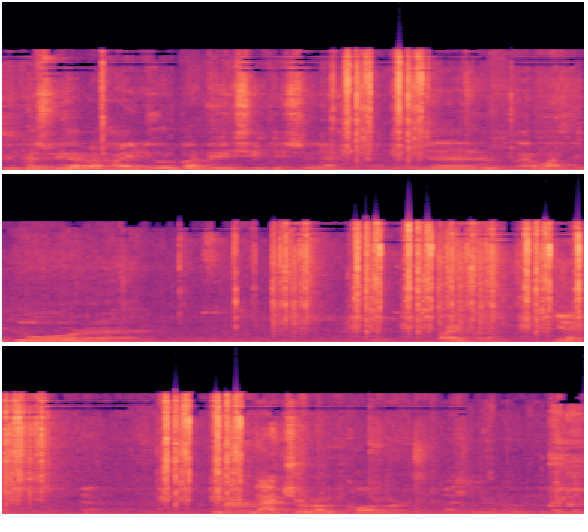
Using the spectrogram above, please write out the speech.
Because we are a highly urbanized city, so Yeah. uh, I want it more uh, vibrant, Yes. Yeah. natural color, Yeah. you know, like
